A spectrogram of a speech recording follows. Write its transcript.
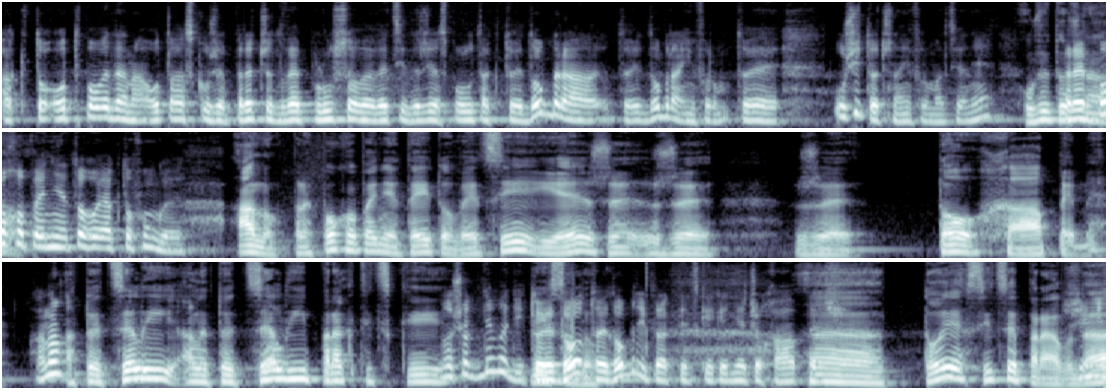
ak to odpoveda na otázku, že prečo dve plusové veci držia spolu, tak to je dobrá, to je dobrá inform- to je užitočná informácia, nie? Užitočná... Pre pochopenie toho, jak to funguje. Áno, pre pochopenie tejto veci je, že, že, že to chápeme. Áno. A to je celý, ale to je celý praktický No však nevadí, to je, do, to je dobrý prakticky, keď niečo chápeš. Uh, to je síce pravda. Všimni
